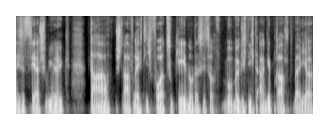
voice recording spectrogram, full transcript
ist es sehr schwierig, da strafrechtlich vorzugehen oder es ist auch womöglich nicht angebracht, weil ja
